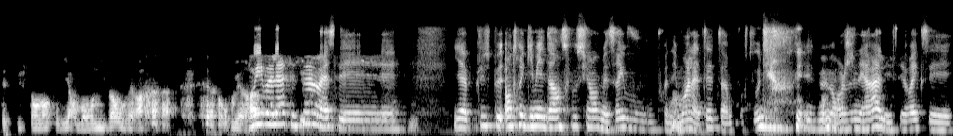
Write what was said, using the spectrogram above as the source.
peut-être plus tendance à dire bon, on y va, on verra. on verra. Oui, voilà, c'est ça. Ouais. Il y a plus, entre guillemets, d'insouciance, mais c'est vrai que vous, vous prenez mm. moins la tête hein, pour tout dire, même en général. Et c'est vrai que c'est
